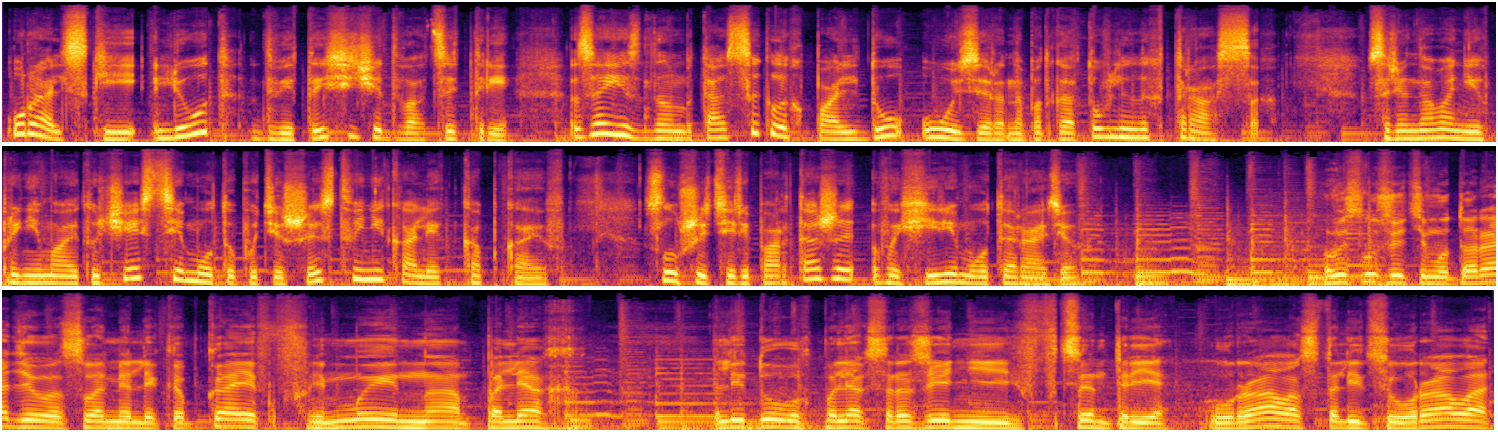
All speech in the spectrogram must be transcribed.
«Уральский лед 2023». Заезд на мотоциклах по льду озера на подготовленных трассах. В соревнованиях принимает участие мотопутешественник Олег Капкаев. Слушайте репортажи в эфире Моторадио. Вы слушаете Моторадио, с вами Олег Капкаев, и мы на полях ледовых полях сражений в центре Урала, в столице Урала,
